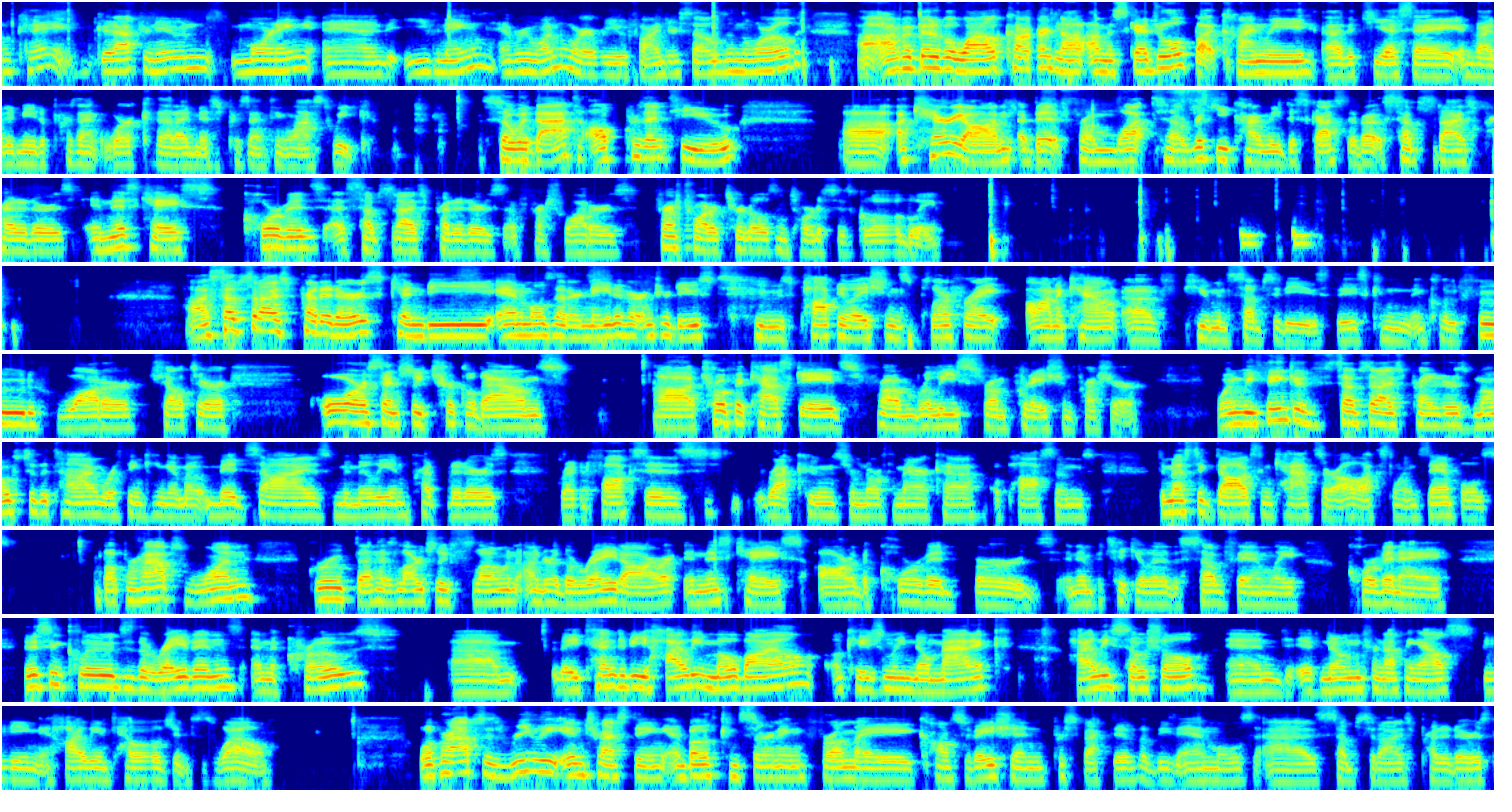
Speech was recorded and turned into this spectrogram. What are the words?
Okay, good afternoon, morning, and evening, everyone, wherever you find yourselves in the world. Uh, I'm a bit of a wild card, not on the schedule, but kindly uh, the TSA invited me to present work that I missed presenting last week. So with that, I'll present to you uh, a carry on a bit from what uh, Ricky kindly discussed about subsidized predators, in this case, corvids as subsidized predators of freshwaters, freshwater turtles and tortoises globally. Uh, subsidized predators can be animals that are native or introduced whose populations proliferate on account of human subsidies. These can include food, water, shelter, or essentially trickle downs, uh, trophic cascades from release from predation pressure. When we think of subsidized predators, most of the time we're thinking about mid-sized mammalian predators red foxes, raccoons from North America, opossums, domestic dogs and cats are all excellent examples. But perhaps one group that has largely flown under the radar in this case are the corvid birds, and in particular the subfamily Corvinae. This includes the ravens and the crows. Um, they tend to be highly mobile, occasionally nomadic, highly social, and if known for nothing else, being highly intelligent as well. What perhaps is really interesting and both concerning from a conservation perspective of these animals as subsidized predators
